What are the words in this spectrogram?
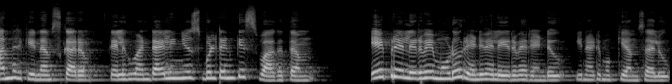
అందరికీ నమస్కారం. తెలుగు వన్ డైలీ న్యూస్ బులెటిన్కి స్వాగతం. ఏప్రిల్ ఇరవై మూడు రెండు వేల ఇరవై రెండు. ఈనాటి ముఖ్యాంశాలు.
